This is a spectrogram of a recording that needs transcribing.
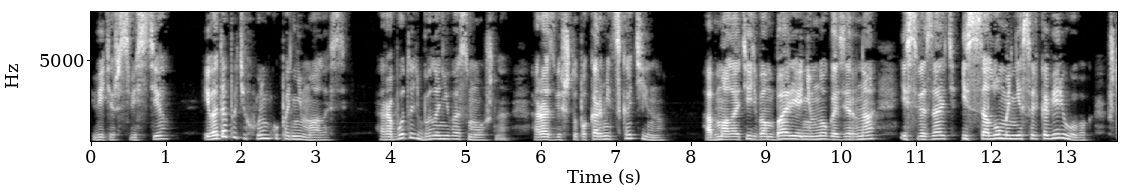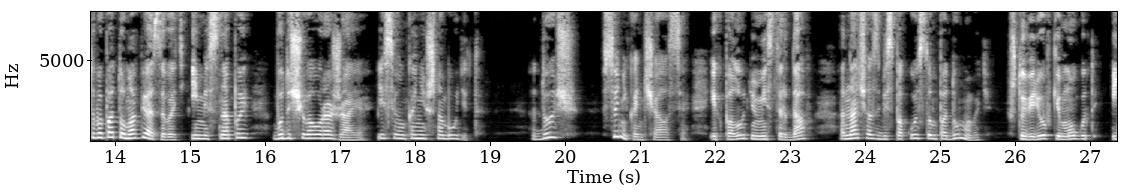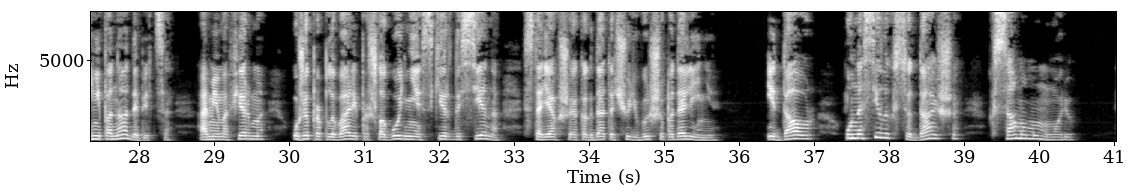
Ветер свистел, и вода потихоньку поднималась. Работать было невозможно, разве что покормить скотину. Обмолотить в амбаре немного зерна и связать из соломы несколько веревок, чтобы потом обвязывать ими снопы будущего урожая, если он, конечно, будет. Дождь все не кончался, и к полудню мистер Дав начал с беспокойством подумывать, что веревки могут и не понадобиться, а мимо фермы уже проплывали прошлогодние скирды сена, стоявшие когда-то чуть выше по долине. И Даур уносил их все дальше, к самому морю.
